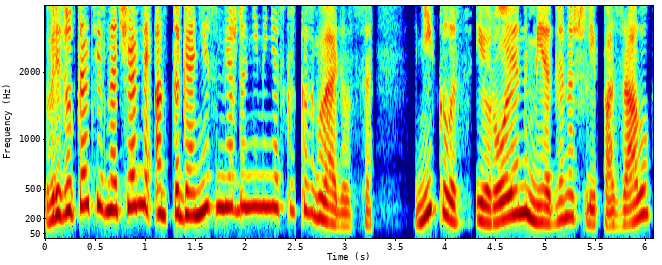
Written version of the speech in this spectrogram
В результате изначальный антагонизм между ними несколько сгладился. Николас и Роэн медленно шли по залу,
